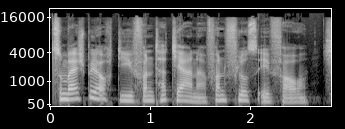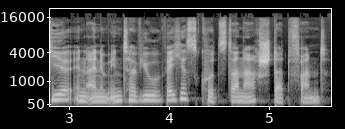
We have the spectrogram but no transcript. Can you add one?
Zum Beispiel auch die von Tatjana von Fluss e.V., hier in einem Interview, welches kurz danach stattfand.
